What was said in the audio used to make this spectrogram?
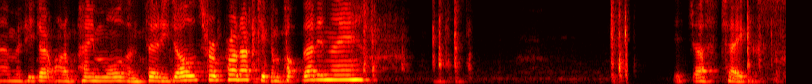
Um, if you don't want to pay more than $30 for a product, you can pop that in there. It just takes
